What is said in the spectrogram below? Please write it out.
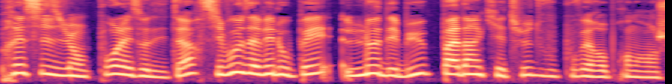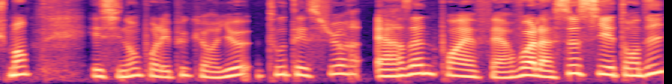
précision pour les auditeurs, si vous avez loupé le début, pas d'inquiétude, vous pouvez reprendre en chemin. Et sinon, pour les plus curieux, tout est sur erzen.fr. Voilà, ceci étant dit,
